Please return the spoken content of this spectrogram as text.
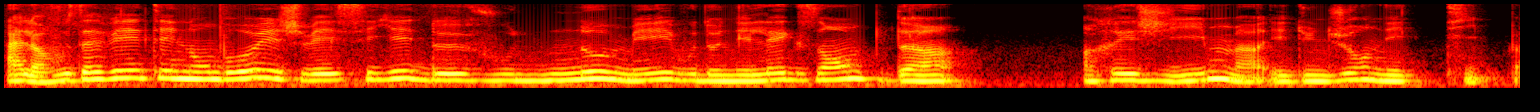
Alors vous avez été nombreux et je vais essayer de vous nommer, vous donner l'exemple d'un régime et d'une journée type.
